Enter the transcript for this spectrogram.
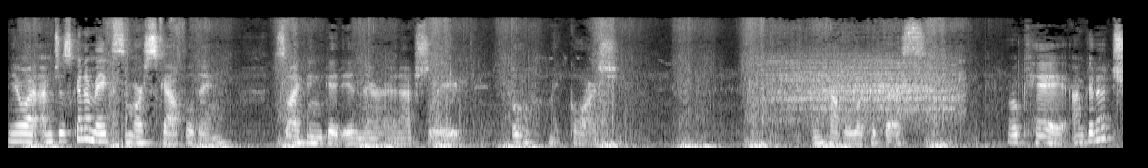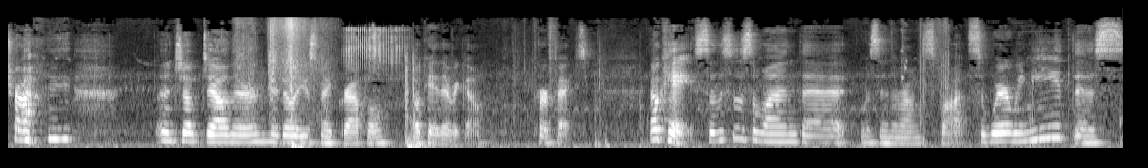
You know what? I'm just going to make some more scaffolding so I can get in there and actually, oh my gosh, and have a look at this. Okay, I'm going to try and jump down there. Maybe I'll use my grapple. Okay, there we go. Perfect. Okay, so this is the one that was in the wrong spot. So where we need this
